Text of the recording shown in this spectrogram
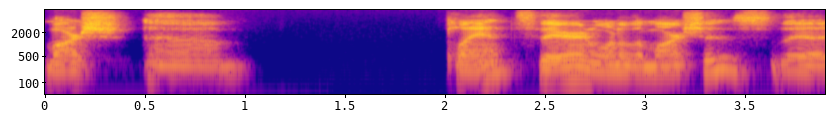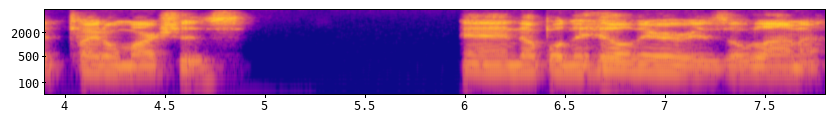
marsh um, plants there in one of the marshes, the tidal marshes. And up on the hill there is Olana.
